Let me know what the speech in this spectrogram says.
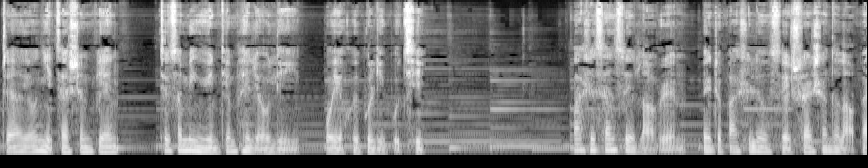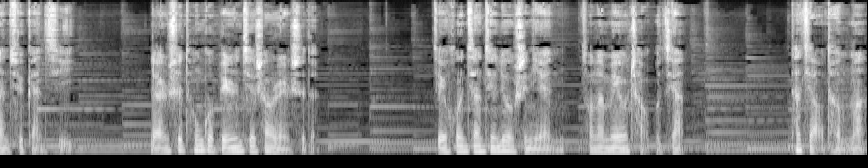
只要有你在身边，就算命运颠沛流离，我也会不离不弃。八十三岁老人背着八十六岁摔伤的老伴去赶集，两人是通过别人介绍认识的。结婚将近六十年，从来没有吵过架。他脚疼吗？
